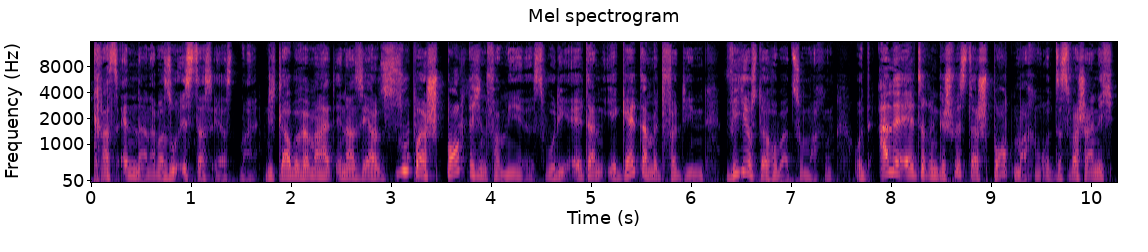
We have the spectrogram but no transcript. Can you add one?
krass ändern, aber so ist das erstmal. Und ich glaube, wenn man halt in einer sehr super sportlichen Familie ist, wo die Eltern ihr Geld damit verdienen, Videos darüber zu machen und alle älteren Geschwister Sport machen und es wahrscheinlich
